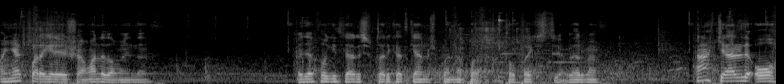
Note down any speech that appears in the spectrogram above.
Manyak para geliyor şu an var ya domain'den. Hadi defol git kardeşim tarikat gelmiş benden para, toprak istiyor vermem. Hah geldi oh.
